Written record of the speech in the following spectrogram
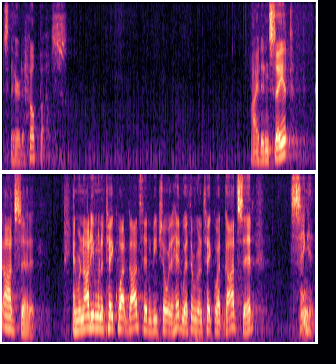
It's there to help us. I didn't say it, God said it. And we're not even going to take what God said and beat you over the head with it. We're going to take what God said, sing it.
